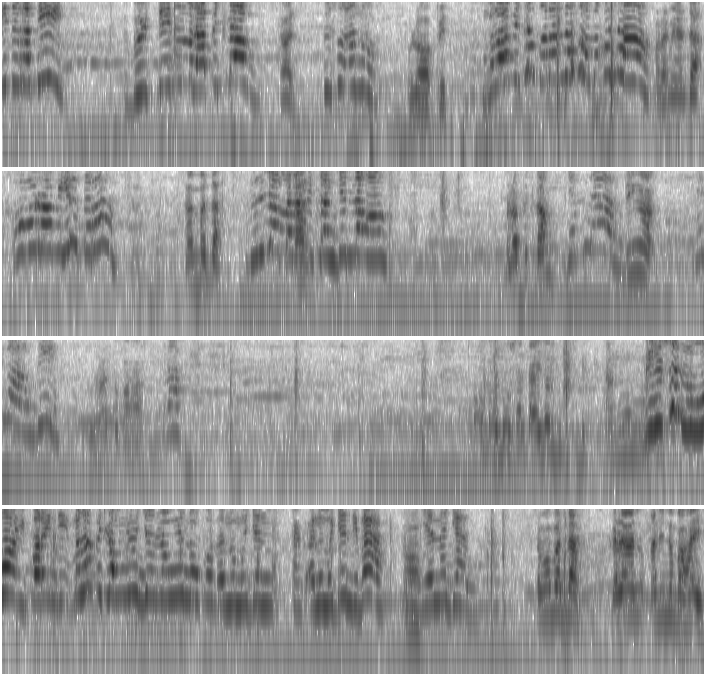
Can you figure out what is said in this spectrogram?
Di, tara di. Birthday nun, malapit lang. Saan? Doon sa ano? Malapit. Malapit lang, tara na, sama ka na. Marami handa. Oo, marami yan, tara. Saan banda? Doon lang, malapit lang, dyan lang oh. Malapit lang? Dyan lang. Hindi nga. Dyan lang, di. Sigurado ka ha. Tara. Baka maubusan tayo doon. Ang... Bilisan mo nga, eh, para hindi, malapit lang yun, dyan lang yun, oh. Pag ano mo dyan, pag ano mo dyan, di ba? Ah. Yan na dyan. Saan mo banda? Kailangan, kanino bahay?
